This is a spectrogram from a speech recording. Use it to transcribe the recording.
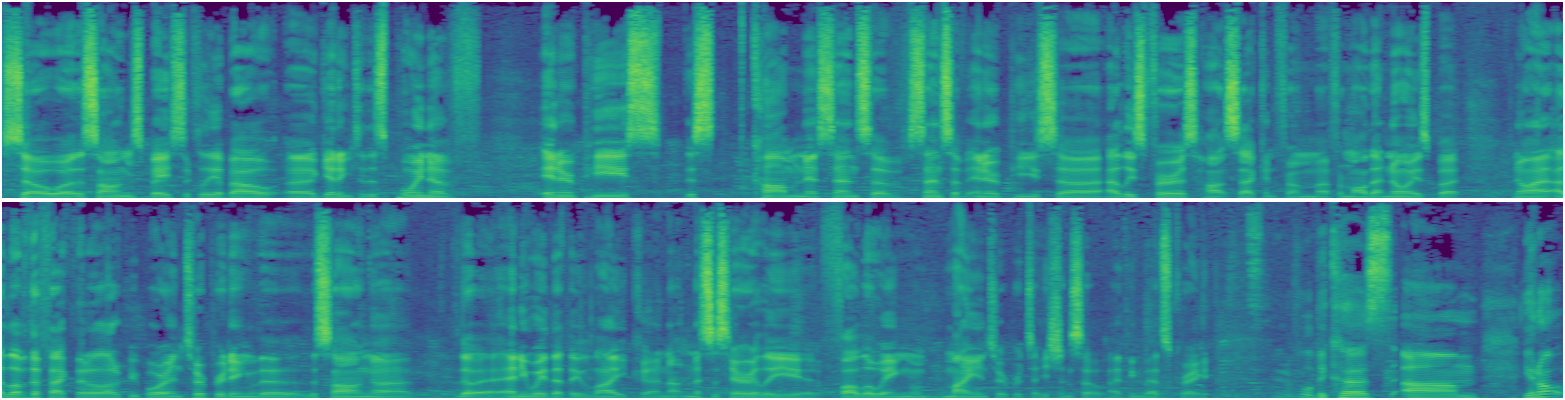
So the song's basically about getting to this point of inner peace, this calmness, sense of sense of inner peace. Uh, at least for a hot second from uh, from all that noise. But you know, I, I love the fact that a lot of people are interpreting the the song uh, the, any way that they like, uh, not necessarily following my interpretation. So I think that's great. Beautiful because um, you know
